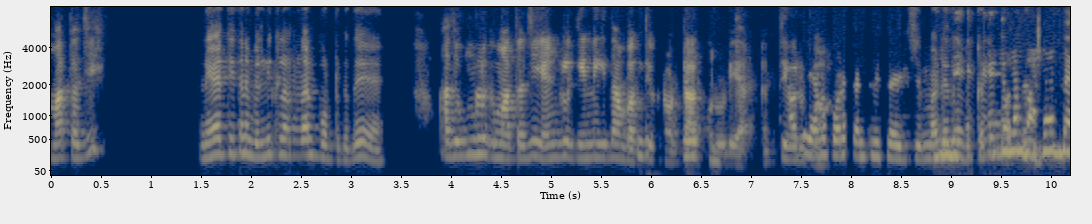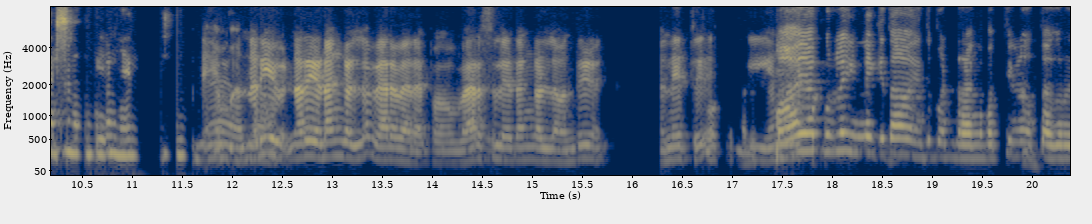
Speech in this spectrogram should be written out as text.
மாதாஜி நேற்று தானே வெள்ளிக்கிழமை தான் போட்டுக்குது அது உங்களுக்கு மாதாஜி எங்களுக்கு இன்னைக்கு தான் பக்தி வினோத் தாக்கூருடைய பக்தி நேத்து நிறைய நிறைய இடங்கள்ல வேற வேற. இப்போ வேற சில இடங்கள்ல வந்து நேத்து மாயாப்பூர்ல இன்னைக்குதான் இது பண்றாங்க. பக்தி வினோத் தாகூர்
